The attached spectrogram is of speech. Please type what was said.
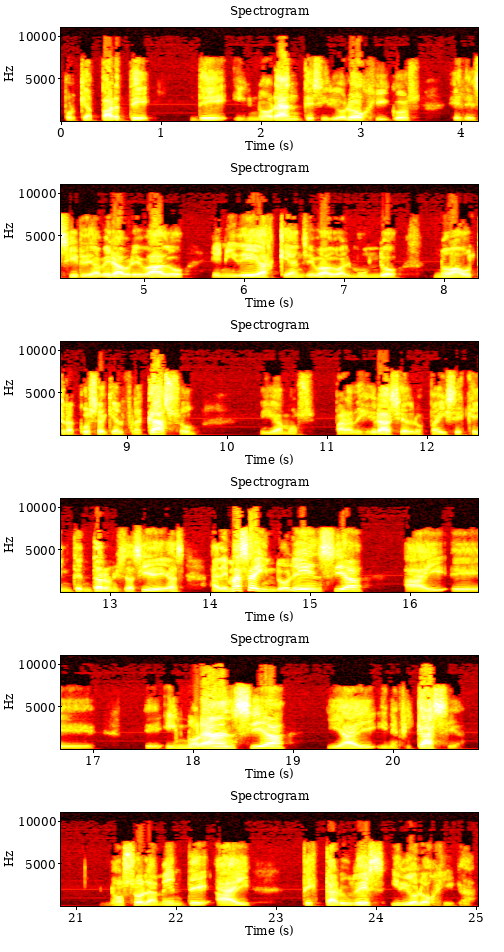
porque aparte de ignorantes ideológicos, es decir, de haber abrevado en ideas que han llevado al mundo no a otra cosa que al fracaso, digamos, para desgracia de los países que intentaron esas ideas, además hay indolencia, hay eh, eh, ignorancia y hay ineficacia. No solamente hay testarudez ideológica,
